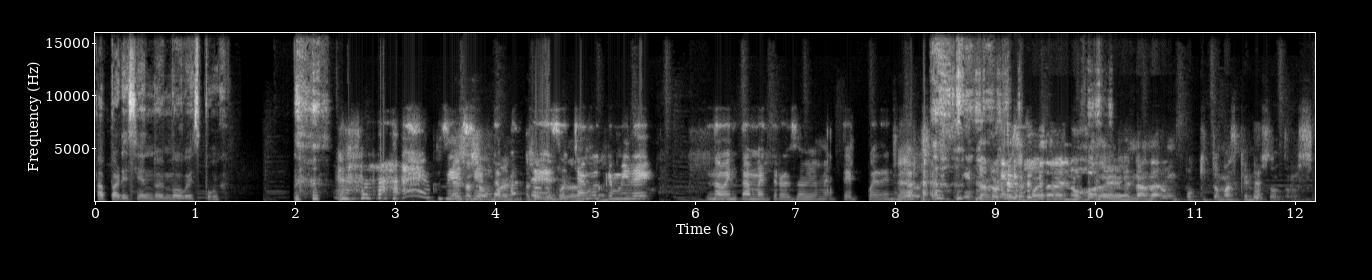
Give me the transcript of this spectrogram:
apareciendo en Bob Esponja. sí, es cierto. buen- Aparte, son ese chango que mide 90 metros, obviamente puede Sí, nadar. o sea, yo creo que se puede dar el lujo de nadar un poquito más que nosotros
